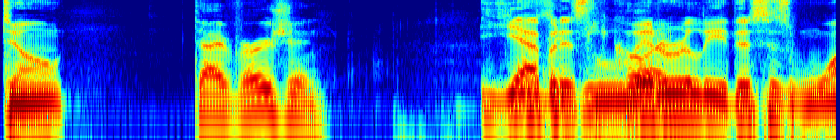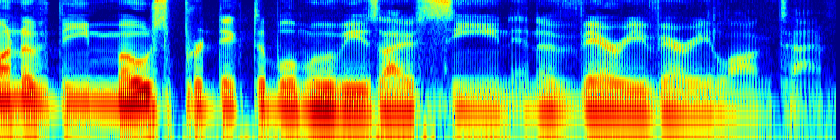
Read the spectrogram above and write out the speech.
don't Diversion. Yeah, but it's decoy. literally this is one of the most predictable movies I've seen in a very very long time.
